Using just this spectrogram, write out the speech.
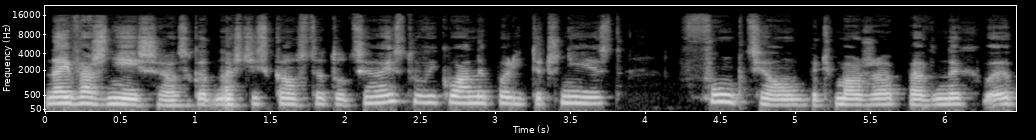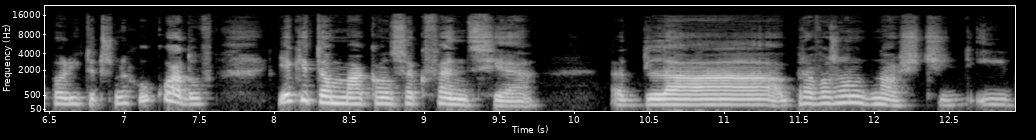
najważniejsze o zgodności z konstytucją, jest uwikłany politycznie, jest funkcją być może pewnych e, politycznych układów. Jakie to ma konsekwencje dla praworządności i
